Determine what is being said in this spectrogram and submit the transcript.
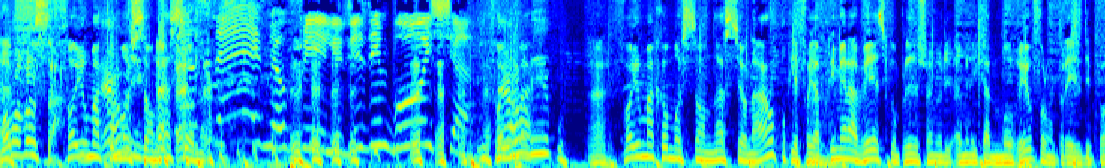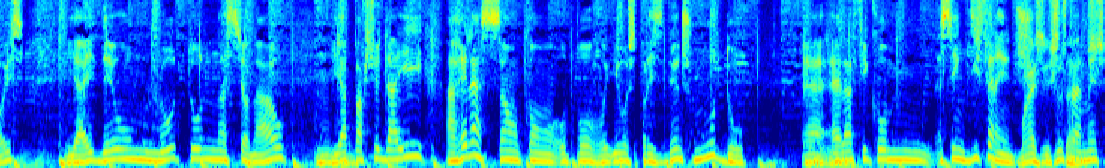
Vamos avançar. Foi uma comoção nacional. Francês, meu filho, desembucha. Foi uma, foi uma comoção nacional, porque foi a primeira vez que um presidente americano morreu, foram três depois. E aí deu um luto nacional. Uhum. E a partir daí, a relação com o povo e os presidentes mudou. É, ela ficou, assim, diferente. Mais distante. Justamente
